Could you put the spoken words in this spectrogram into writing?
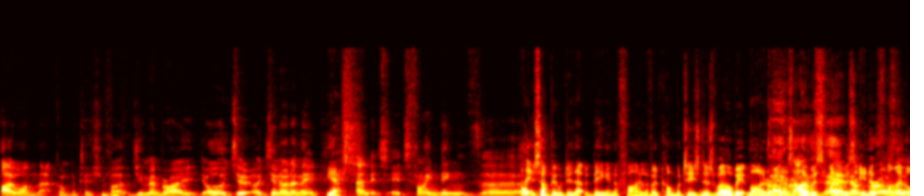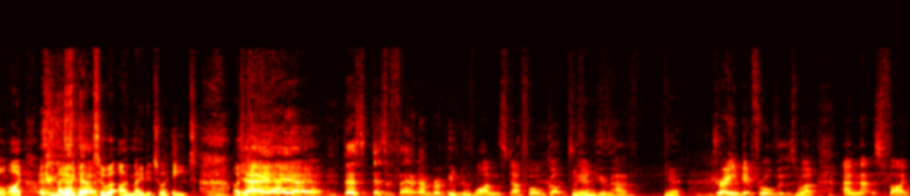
I won that competition. But do you remember I? Or do, you, or do you know what I mean? Yes. And it's it's finding the. I think some people do that with being in a final of a competition as well, be it minor. I was, I was, I was in a final. I made it to, a, I made it to a heat. I just- yeah, yeah, yeah, yeah. There's there's a fair number of people who've won stuff or got to the end mm-hmm. who have yeah. Drained it for all that as well, and that's fine.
